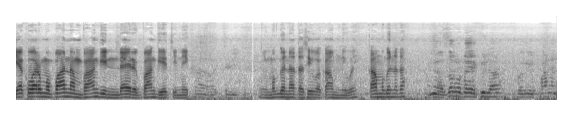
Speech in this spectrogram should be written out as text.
એક વારમાં પાનામાં ભાંગીને ડાયરેક્ટ ભાંગી હતી નાખી મગનાતા સિવાય કામ નહીં ભાઈ કામ મગનાતા અમે હજારો ટાયર ખુલ્યા બાકી પાના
